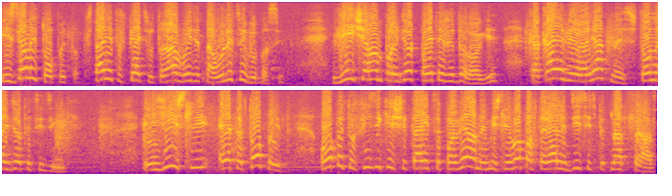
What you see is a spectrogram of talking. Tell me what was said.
и сделает опыт, встанет в 5 утра, выйдет на улицу и выбросит вечером пойдет по этой же дороге, какая вероятность, что он найдет эти деньги? И если этот опыт, опыт у физики считается проверенным, если его повторяли 10-15 раз.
